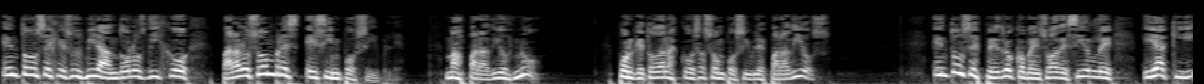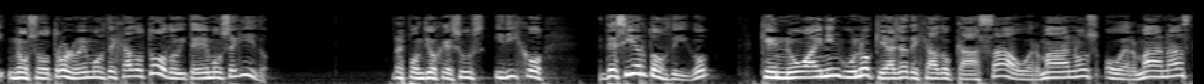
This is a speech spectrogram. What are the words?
Entonces Jesús mirándolos dijo, para los hombres es imposible, mas para Dios no, porque todas las cosas son posibles para Dios. Entonces Pedro comenzó a decirle, He aquí, nosotros lo hemos dejado todo y te hemos seguido. Respondió Jesús y dijo, De cierto os digo, que no hay ninguno que haya dejado casa, o hermanos, o hermanas,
